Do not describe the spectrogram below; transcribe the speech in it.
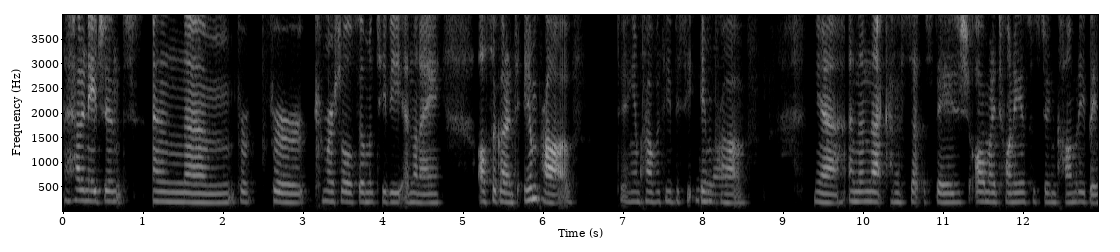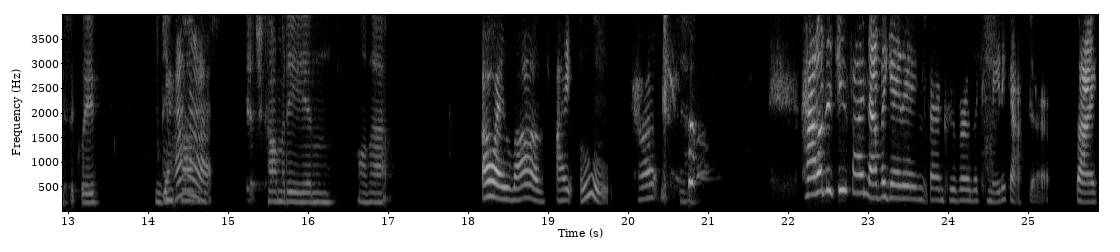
I had an agent and um, for for commercial film and TV, and then I also got into improv, doing improv with UBC. Improv. Yeah, and then that kind of set the stage. All my twenties was doing comedy, basically. Yeah. sketch comedy and all that. Oh, I love. I ooh. How Yeah. how did you find navigating Vancouver as a comedic actor? Like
